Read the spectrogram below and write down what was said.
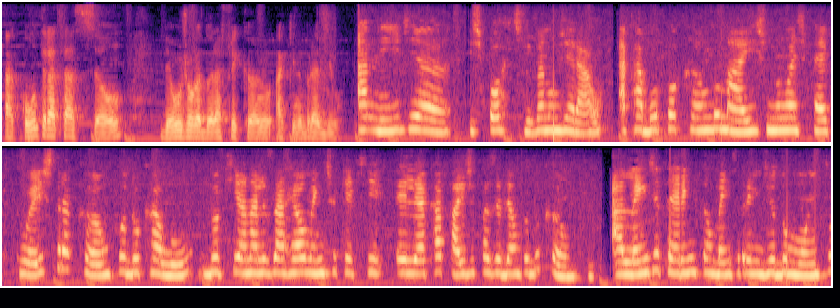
à contratação de um jogador africano aqui no Brasil? A mídia esportiva, no geral, acabou focando mais no aspecto extracampo do Calu do que analisar realmente o que, que ele é capaz de fazer dentro do campo. Além de terem também se prendido muito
